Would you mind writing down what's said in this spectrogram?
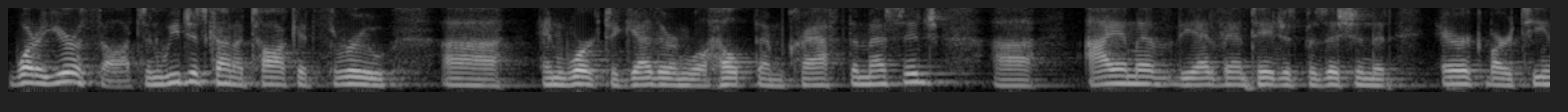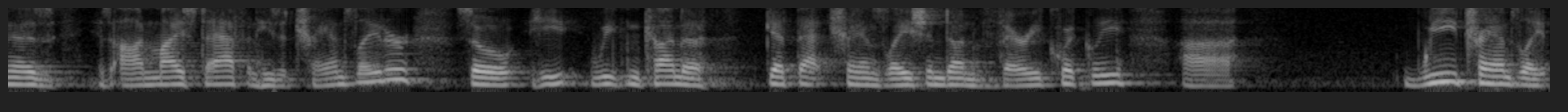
what are your thoughts? And we just kind of talk it through uh, and work together, and we'll help them craft the message. Uh, I am in the advantageous position that Eric Martinez is on my staff, and he's a translator, so he we can kind of get that translation done very quickly. Uh, we translate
